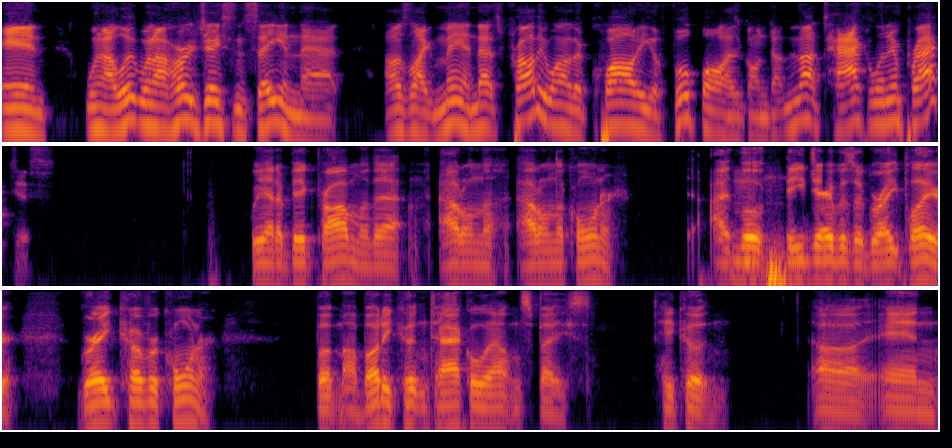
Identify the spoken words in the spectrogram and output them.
And when I look when I heard Jason saying that, I was like, man, that's probably one of the quality of football has gone down. They're not tackling in practice. We had a big problem with that out on the out on the corner. I look, mm-hmm. DJ was a great player, great cover corner, but my buddy couldn't tackle out in space. He couldn't. Uh, and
